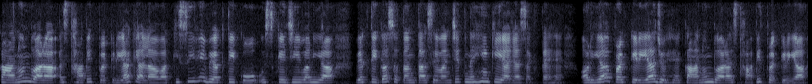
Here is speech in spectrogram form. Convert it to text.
कानून द्वारा स्थापित प्रक्रिया के अलावा किसी भी व्यक्ति को उसके जीवन या व्यक्तिगत स्वतंत्रता से वंचित नहीं किया जा सकता है। और यह प्रक्रिया जो है, कानून द्वारा स्थापित प्रक्रिया,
